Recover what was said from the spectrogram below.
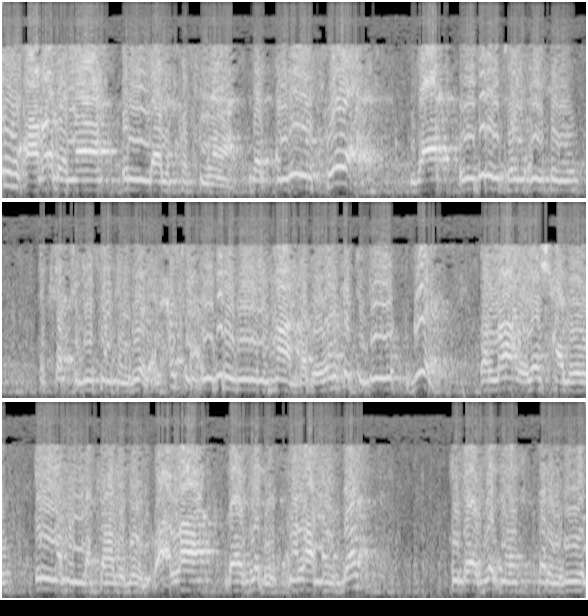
إن أردنا إلا الحسنى that and they will swear that we didn't want anything except to do something good الحسنى we didn't do any harm but we wanted to do good والله يشهد إنهم لكاذبون والله bears witness and Allah knows best he bears witness that indeed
